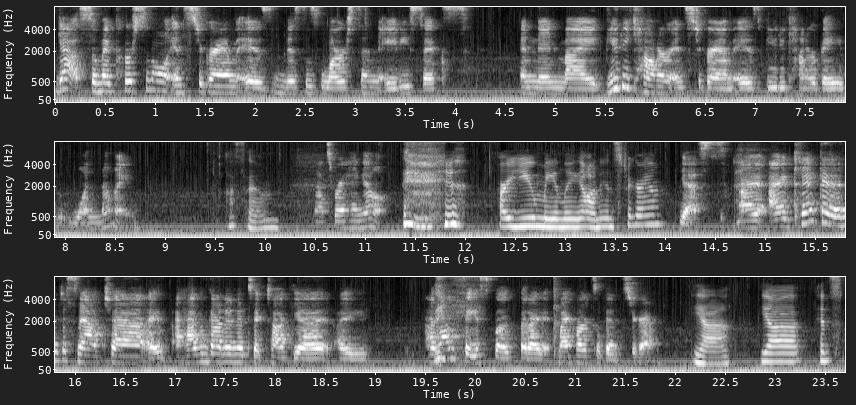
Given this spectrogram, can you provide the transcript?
yeah so my personal instagram is mrs larsen 86 and then my Beautycounter Instagram is beautycounterbabe19. Awesome. That's where I hang out. Are you mainly on Instagram? Yes. I, I can't get into Snapchat. I, I haven't gotten into TikTok yet. I I'm on Facebook, but I my heart's with Instagram. Yeah. Yeah. It's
